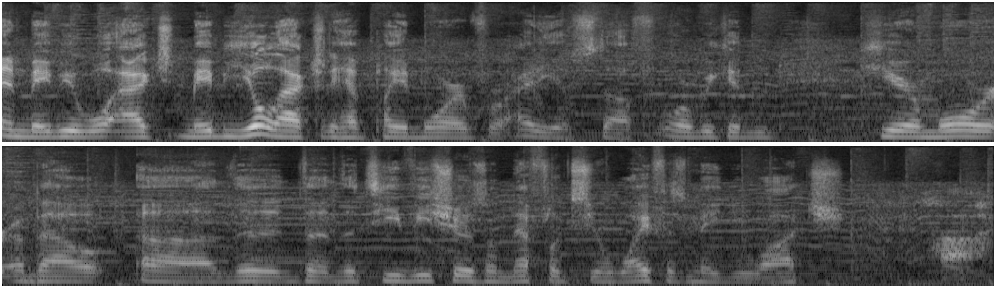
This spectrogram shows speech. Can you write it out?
And maybe we'll actually maybe you'll actually have played more variety of stuff or we can hear more about uh, the, the the tv shows on netflix your wife has made you watch. Ha!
